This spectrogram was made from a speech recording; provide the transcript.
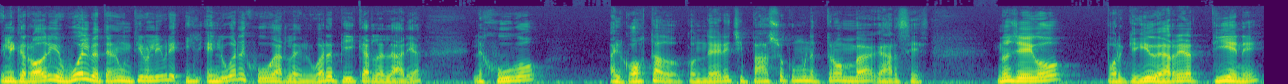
en el que Rodríguez vuelve a tener un tiro libre y en lugar de jugarla, en lugar de picarla al área, la jugó al costado, con derecha y paso como una tromba Garcés. No llegó porque Guido Herrera tiene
